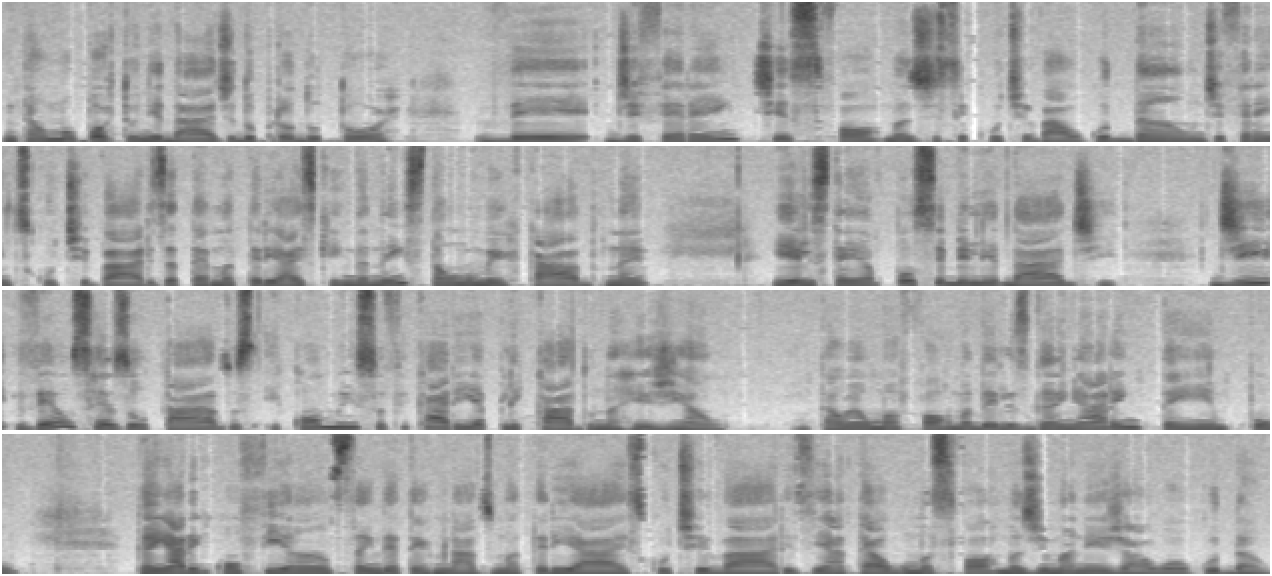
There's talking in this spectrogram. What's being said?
Então, uma oportunidade do produtor ver diferentes formas de se cultivar algodão, diferentes cultivares, até materiais que ainda nem estão no mercado, né? E eles têm a possibilidade de ver os resultados e como isso ficaria aplicado na região. Então é uma forma deles ganharem tempo, ganharem confiança em determinados materiais, cultivares e até algumas formas de manejar o algodão.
